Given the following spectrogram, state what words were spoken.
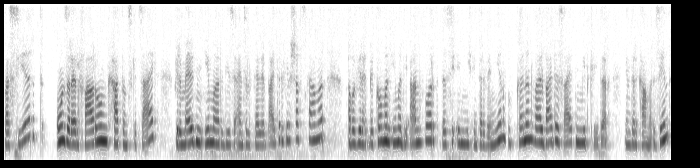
passiert, unsere Erfahrung hat uns gezeigt, wir melden immer diese Einzelfälle bei der Wirtschaftskammer, aber wir bekommen immer die Antwort, dass sie eben nicht intervenieren können, weil beide Seiten Mitglieder in der Kammer sind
